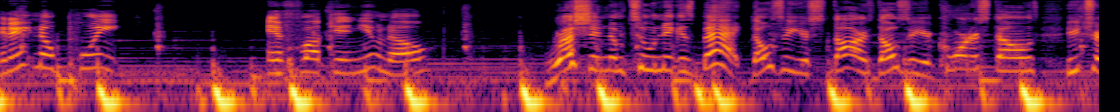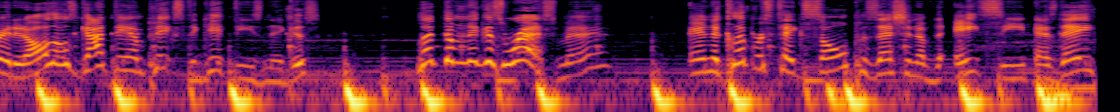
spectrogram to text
It ain't no point in fucking, you know, rushing them two niggas back. Those are your stars. Those are your cornerstones. You traded all those goddamn picks to get these niggas. Let them niggas rest, man. And the Clippers take sole possession of the eighth seed as they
